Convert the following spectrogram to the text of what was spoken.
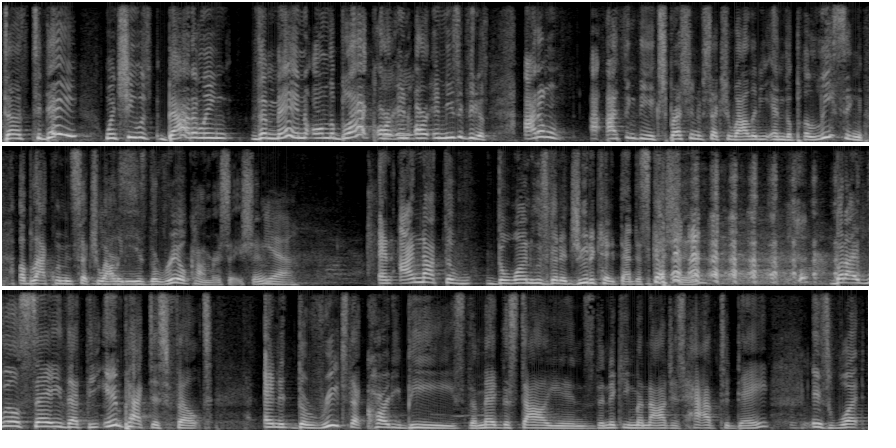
does today when she was battling the men on the block or in, or in music videos. I don't I think the expression of sexuality and the policing of black women's sexuality yes. is the real conversation. Yeah. And I'm not the, the one who's going to adjudicate that discussion. but I will say that the impact is felt and the reach that Cardi B's, the Meg the Stallions, the Nicki Minaj's have today mm-hmm. is what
